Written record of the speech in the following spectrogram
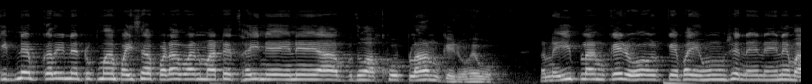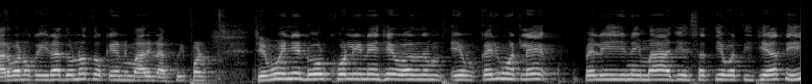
કિડનેપ કરીને ટૂંકમાં પૈસા પડાવવા માટે થઈને એને આ બધો આખો પ્લાન કર્યો એવો. અને એ પ્લાન કર્યો કે ભાઈ હું છે ને એને મારવાનો કોઈ ઈરાદો નહોતો કે એને મારી નાખવી પણ જેવું એને ડોર ખોલીને જે એ કર્યું એટલે પેલી એની માં જે સત્યવતી જે હતી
